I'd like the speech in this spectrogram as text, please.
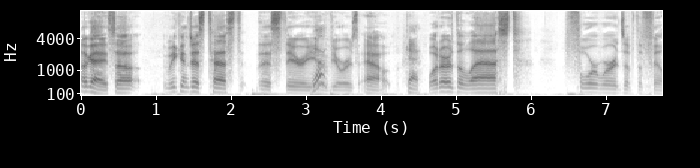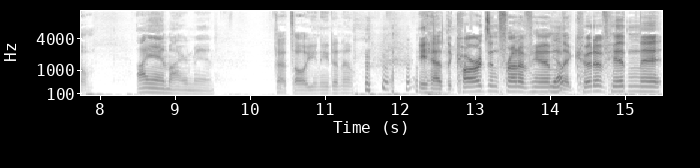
okay, so we can just test this theory Yeah. of yours out. Okay, What are the last four words of the film? I am Iron Man. That's all you need to know. he had the cards in front of him Yep. that could have hidden it,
